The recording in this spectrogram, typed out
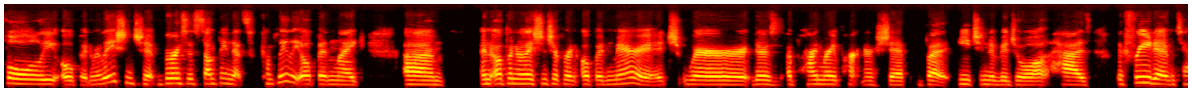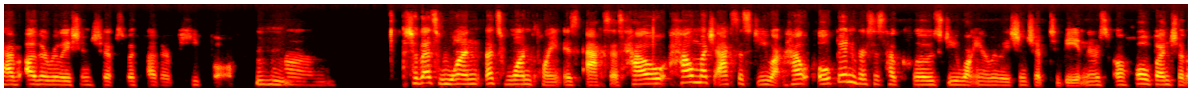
fully open relationship versus something that's completely open, like um, an open relationship or an open marriage where there's a primary partnership, but each individual has the freedom to have other relationships with other people. Mm-hmm. Um, so that's one that's one point is access how how much access do you want how open versus how closed do you want your relationship to be and there's a whole bunch of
